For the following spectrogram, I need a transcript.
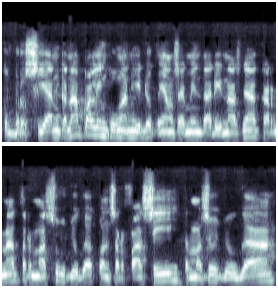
kebersihan. Kenapa lingkungan hidup yang saya minta dinasnya? Karena termasuk juga konservasi, termasuk juga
